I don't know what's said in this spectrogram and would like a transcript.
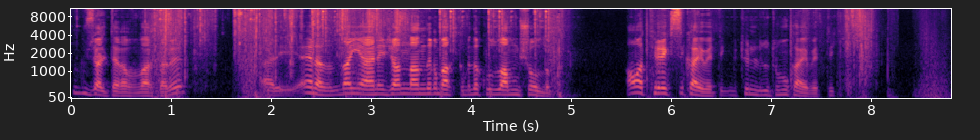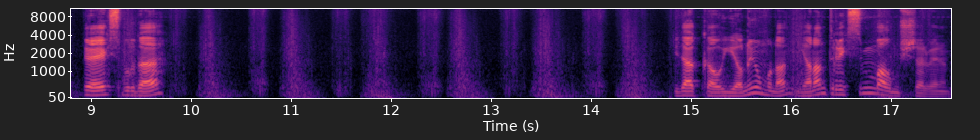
şu güzel tarafı var tabi. Yani en azından yani canlandırma hakkımı da kullanmış oldum. Ama T-Rex'i kaybettik. Bütün lootumu kaybettik. T-Rex burada. Bir dakika o yanıyor mu lan? Yanan T-Rex'imi mi almışlar benim?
